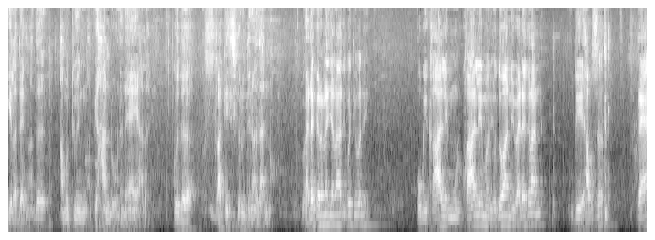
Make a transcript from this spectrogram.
කියලා දැන් අද අමුතුවෙන් අපි අහන්න ඕන නෑ යාළුවා. මොකද රටේ සියලු දෙනා දන්නවා. වැඩ කරන ජනාධිපතිවරයෙක්. ඔහුගේ කාලෙ මුළු කාලෙම යොදවන්නේ වැඩ කරන්න. උදේ හවස රෑ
